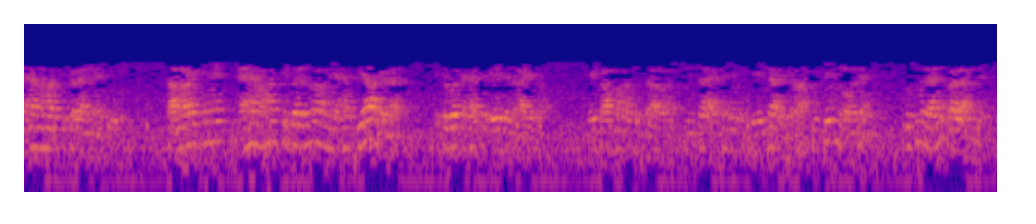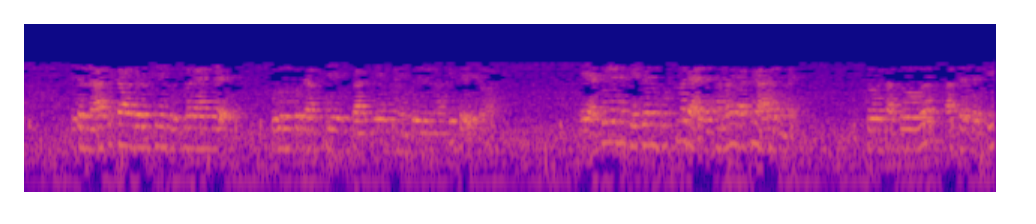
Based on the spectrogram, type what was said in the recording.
ඇහැ මහත් කරන්නේ නැති. සමහර කෙනෙක් ඇහැ මහත් කරනවා මේ ඇහැ තියාගෙන. ඒකවට ඇහැට වේදනාව එනවා. ඒක අපහසුතාව. නිසා ඇහැ වේදනාව ඉතින් ඕනේ කුස්ම රැඳ බලන්නේ. ඒක නාසිකා දරසේ කුස්ම රැඳ කුරුළු කොටස්සේ විකාශයෙන් මෙතෙන්නවා කියනවා. ඒ ඇතුළේ තියෙන කුස්ම රැඳ තමයි අපි ආරම්භ සෝ සතෝව අතසති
